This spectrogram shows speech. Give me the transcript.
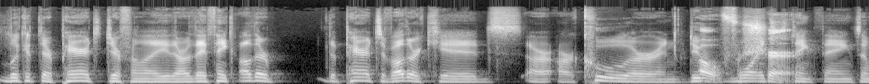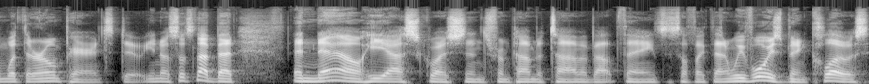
look at their parents differently or they think other, the parents of other kids are, are cooler and do Oh, more sure. interesting things than what their own parents do, you know, so it's not bad. And now he asks questions from time to time about things and stuff like that. And we've always been close.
